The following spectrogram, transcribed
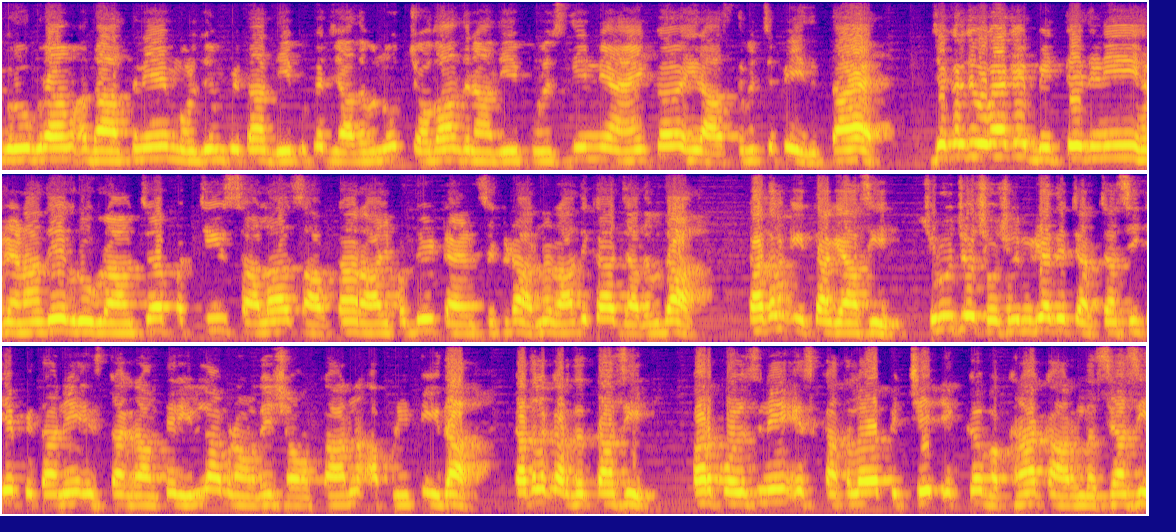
ਗੁਰੂਗ੍ਰਾਮ ਅਦਾਲਤ ਨੇ ਮੁਲਜ਼ਮ ਪਿਤਾ ਦੀਪਕ ਜਾਦਵ ਨੂੰ 14 ਦਿਨਾਂ ਦੀ ਪੁਲਿਸ ਦੀ ਨਿਆਂਇਕ ਹਿਰਾਸਤ ਵਿੱਚ ਭੇਜ ਦਿੱਤਾ ਹੈ। ਜ਼ਿਕਰਯੋਗ ਹੈ ਕਿ ਬੀਤੇ ਦਿਨੀ ਹਰਿਆਣਾ ਦੇ ਗੁਰੂਗ੍ਰਾਮ 'ਚ 25 ਸਾਲਾ ਸਾਬਕਾ ਰਾਜ ਟੈਨਿਸ ਖਿਡਾਰਨ ਰਾਧਿਕਾ ਜਾਦਵ ਦਾ ਕਤਲ ਕੀਤਾ ਗਿਆ ਸੀ। ਸ਼ੁਰੂ 'ਚ ਸੋਸ਼ਲ ਮੀਡੀਆ ਤੇ ਚਰਚਾ ਸੀ ਕਿ ਪਿਤਾ ਨੇ ਇੰਸਟਾਗ੍ਰam ਤੇ ਰੀਲਾਂ ਬਣਾਉਣ ਦੇ ਸ਼ੌਕ ਕਾਰਨ ਆਪਣੀ ਧੀ ਦਾ ਕਤਲ ਕਰ ਦਿੱਤਾ ਸੀ। ਪਰ ਪੁਲਿਸ ਨੇ ਇਸ ਕਤਲ ਪਿੱਛੇ ਇੱਕ ਵੱਖਰਾ ਕਾਰਨ ਦੱਸਿਆ ਸੀ।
